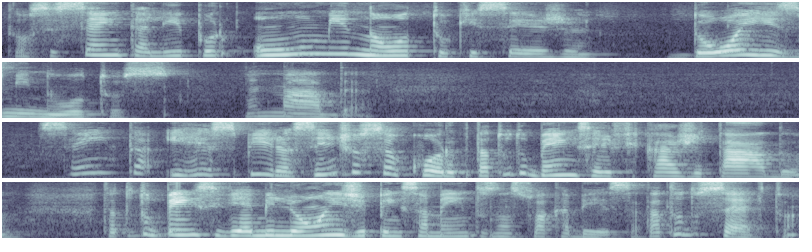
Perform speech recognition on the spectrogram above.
Então se senta ali por um minuto que seja, dois minutos, não é nada. Senta e respira, sente o seu corpo. Tá tudo bem se ele ficar agitado. Tá tudo bem se vier milhões de pensamentos na sua cabeça. Tá tudo certo.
